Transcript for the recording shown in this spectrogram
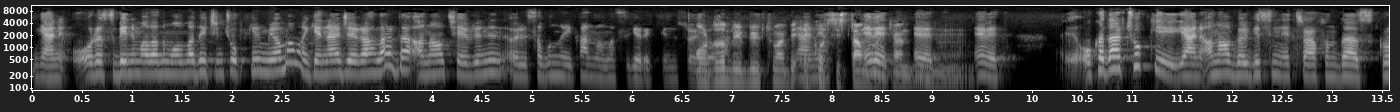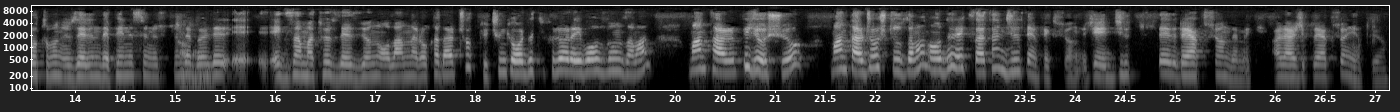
yani orası benim alanım olmadığı için çok girmiyorum ama genel cerrahlar da anal çevrenin öyle sabunla yıkanmaması gerektiğini söylüyorlar. Orada da bir büyük ihtimal bir Yani, ekosistem var evet, kendi. evet. Hmm. Evet. E, O kadar çok ki yani anal bölgesinin etrafında, skrotumun üzerinde, penisin üstünde Tamam. böyle e, egzamatöz lezyonu olanlar o kadar çok ki. Çünkü oradaki florayı bozduğun zaman mantar bir coşuyor. Mantar coştuğu zaman o direkt zaten cilt enfeksiyonu, şey, ciltte reaksiyon demek. Alerjik reaksiyon yapıyor.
